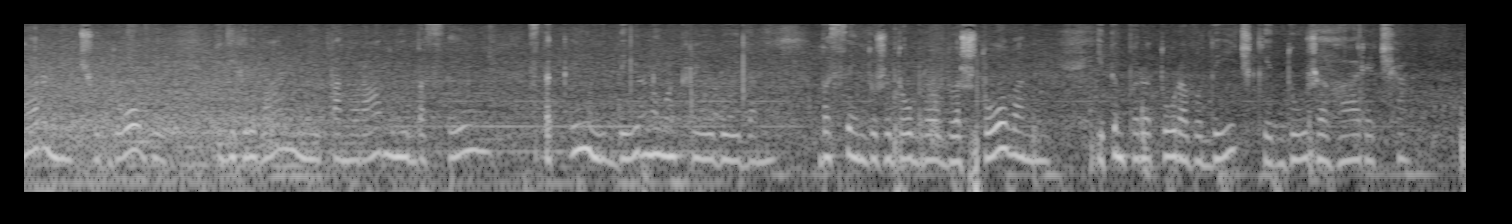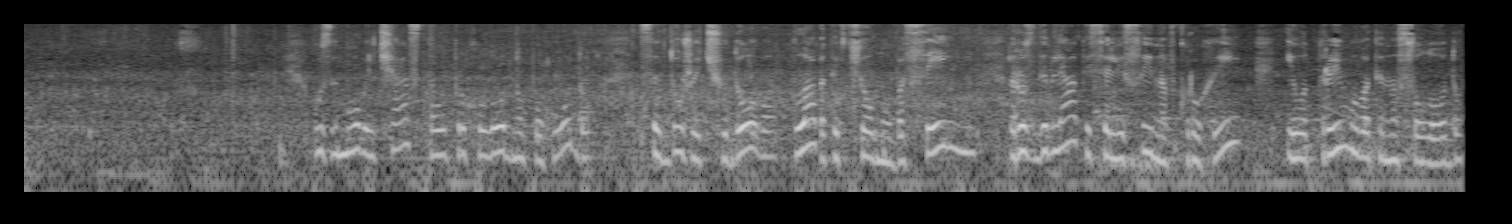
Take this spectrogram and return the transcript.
гарний, чудовий, підігрівальний панорамний басейн з такими дивними краєвидами. Басейн дуже добре облаштований і температура водички дуже гаряча. У зимовий час та у прохолодну погоду це дуже чудово плавати в цьому басейні, роздивлятися ліси навкруги і отримувати насолоду.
